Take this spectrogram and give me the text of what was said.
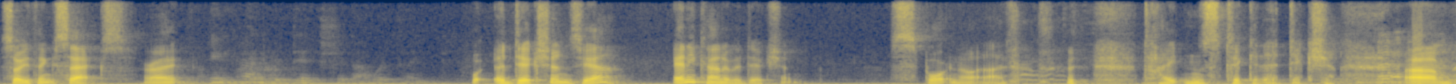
So you think sex, right? Any kind of addiction, I would think. Well, addictions, yeah. Any kind of addiction. Sport, no, Titans ticket addiction. Um,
